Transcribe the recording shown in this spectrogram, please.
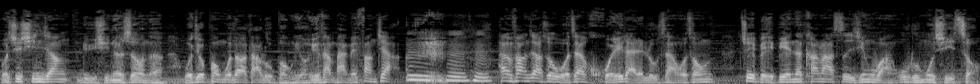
我去新疆旅行的时候呢，我就碰不到大陆朋友，因为他们还没放假。嗯嗯嗯，他们放假的时候我在回来的路上，我从最北边的喀纳斯已经往乌鲁木齐走，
